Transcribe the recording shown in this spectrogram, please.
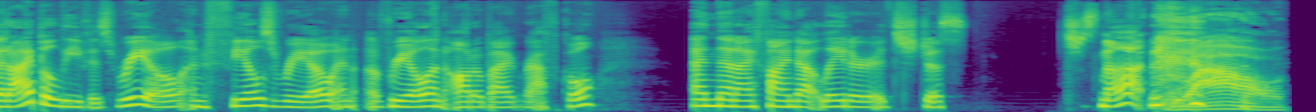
that I believe is real and feels real and uh, real and autobiographical. And then I find out later it's just it's just not. Wow.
